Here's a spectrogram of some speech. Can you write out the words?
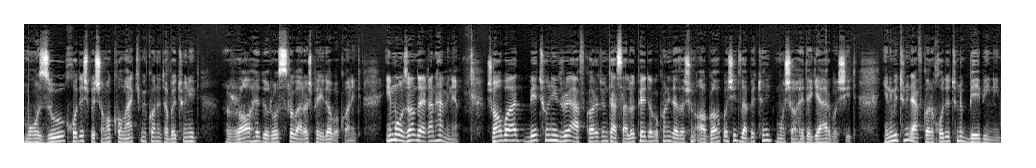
موضوع خودش به شما کمک می‌کنه تا بتونید راه درست رو براش پیدا بکنید. این موضوع هم دقیقا همینه. شما باید بتونید روی افکارتون تسلط پیدا بکنید ازشون آگاه باشید و بتونید مشاهدهگر باشید. یعنی می‌تونید افکار خودتون رو ببینید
